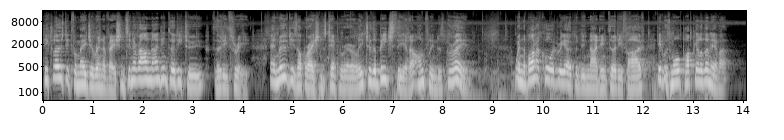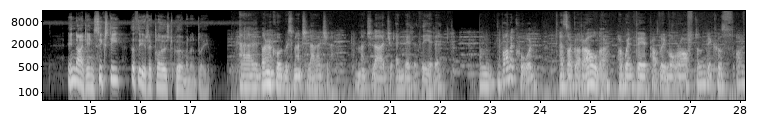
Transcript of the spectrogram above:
He closed it for major renovations in around 1932 33 and moved his operations temporarily to the Beach Theatre on Flinders Parade. When the Bon Accord reopened in 1935, it was more popular than ever. In 1960, the theatre closed permanently. Uh, the Bon Accord was much larger, a much larger and better theatre. Um, the Bon Accord, as I got older, I went there probably more often because I,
